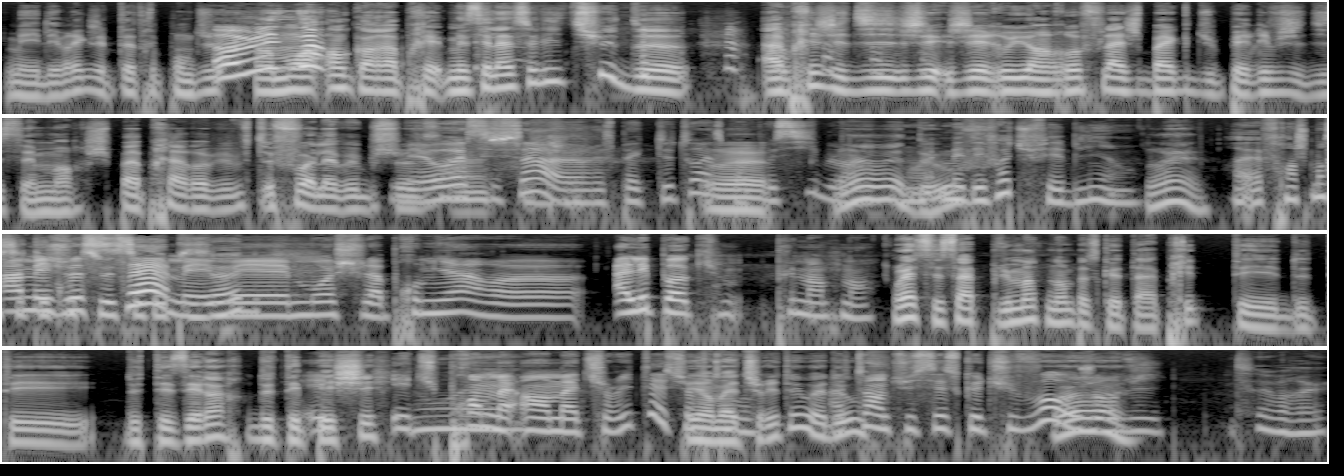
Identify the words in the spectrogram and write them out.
Mais il est vrai que j'ai peut-être répondu Oh, un mois encore après. Mais c'est la solitude. Après, j'ai dit, j'ai eu un reflashback du périph', j'ai dit c'est mort, je suis pas prêt à revivre deux fois la même chose. Mais ouais, je c'est ça, respecte-toi, c'est Ouais. pas possible. Ouais, hein. ouais, de Ouais, ouf. mais des fois, tu faiblis. hein. Ouais. Ouais, franchement, Ah mais je sais, mais, mais moi je suis la première euh, à l'époque, plus maintenant. Ouais, c'est ça, plus maintenant parce que tu as appris de tes, de, tes, de tes erreurs, de tes péchés. Et tu Ouais. prends ma- en maturité surtout. Et en maturité, ouais, de ouf. Attends, tu sais ce que tu vaux aujourd'hui. C'est vrai.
